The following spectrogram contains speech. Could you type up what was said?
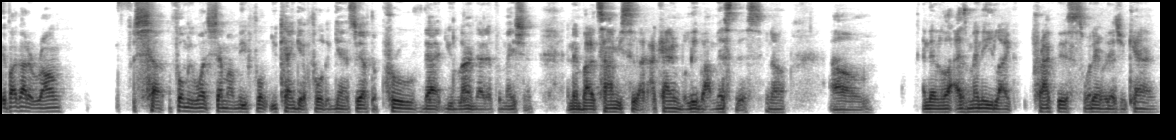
if I got it wrong, fool me once, shame on me. Fool, you can't get fooled again. So you have to prove that you learned that information. And then by the time you see, like, I can't even believe I missed this, you know. Um, and then as many like practice whatever that you can.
